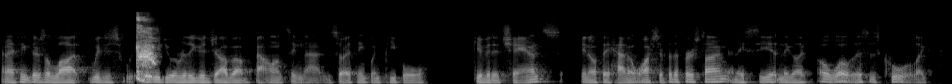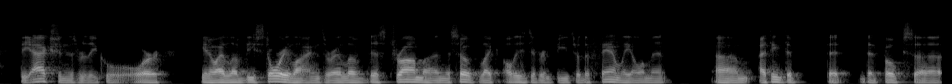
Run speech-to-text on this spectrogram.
And I think there's a lot we just we do a really good job about balancing that. And so I think when people give it a chance, you know, if they haven't watched it for the first time and they see it and they go like, oh, whoa, this is cool. Like the action is really cool. Or, you know, I love these storylines or I love this drama and the soap, like all these different beats or the family element. Um, I think that that that folks uh,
